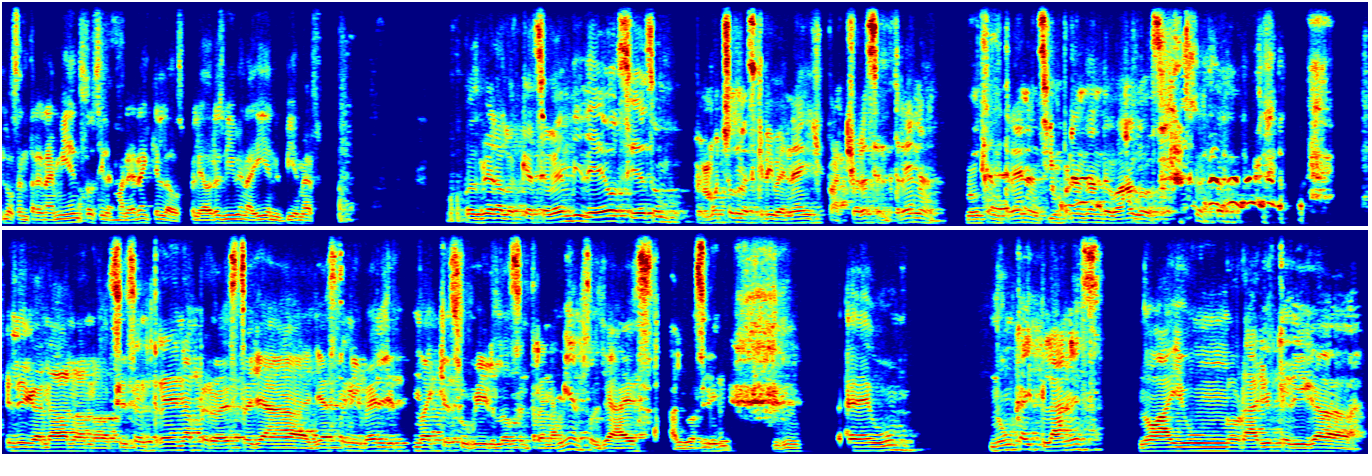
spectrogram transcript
los entrenamientos y la manera en que los peleadores viven ahí en el BMF. Pues mira, lo que se ve en videos y eso, muchos me escriben, hey, ¿para qué horas entrenan? Nunca entrenan, siempre andan de vagos. y le digo, no, no, no, sí se entrena, pero esto ya, ya a este nivel no hay que subir los entrenamientos, ya es algo así. Eh, nunca hay planes, no hay un horario que diga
